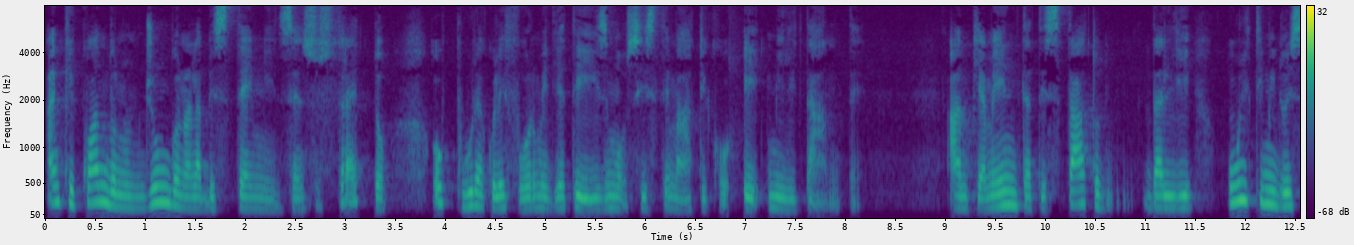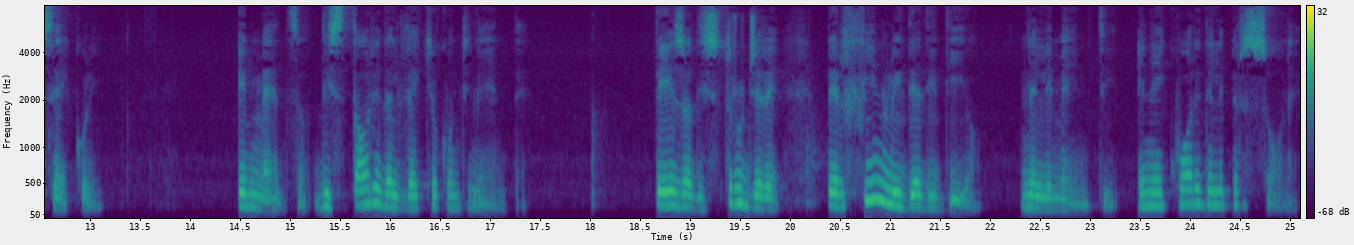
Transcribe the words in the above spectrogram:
anche quando non giungono alla bestemmia in senso stretto oppure a quelle forme di ateismo sistematico e militante, ampiamente attestato dagli ultimi due secoli e mezzo di storia del vecchio continente, teso a distruggere perfino l'idea di Dio nelle menti e nei cuori delle persone.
